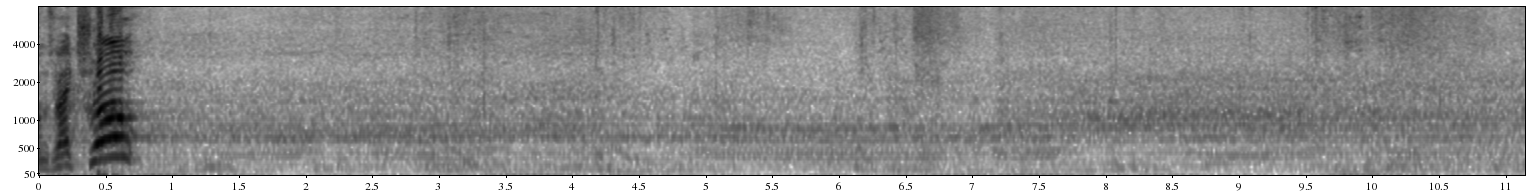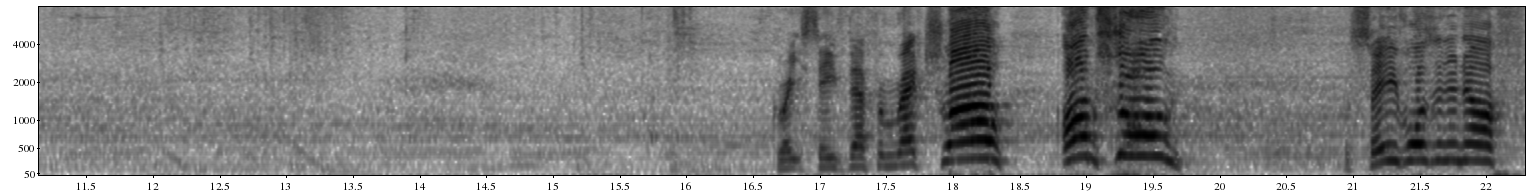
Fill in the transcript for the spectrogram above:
Comes Retro. Great save there from Retro. Armstrong. The save wasn't enough.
